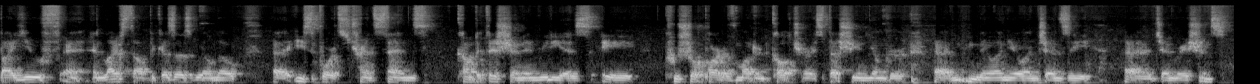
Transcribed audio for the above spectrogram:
by youth and, and lifestyle, because as we all know, uh, esports transcends competition and really is a crucial part of modern culture, especially in younger uh, millennial and Gen Z uh, generations.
